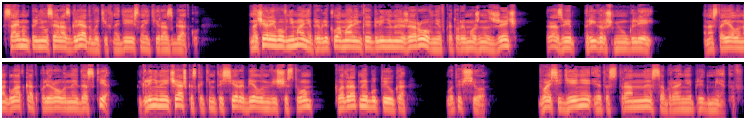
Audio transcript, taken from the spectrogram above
Саймон принялся разглядывать их, надеясь найти разгадку. Вначале его внимание привлекла маленькая глиняная жаровня, в которой можно сжечь разве пригоршню углей. Она стояла на гладко отполированной доске, глиняная чашка с каким-то серо-белым веществом, квадратная бутылка. Вот и все. Два сидения — это странное собрание предметов.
